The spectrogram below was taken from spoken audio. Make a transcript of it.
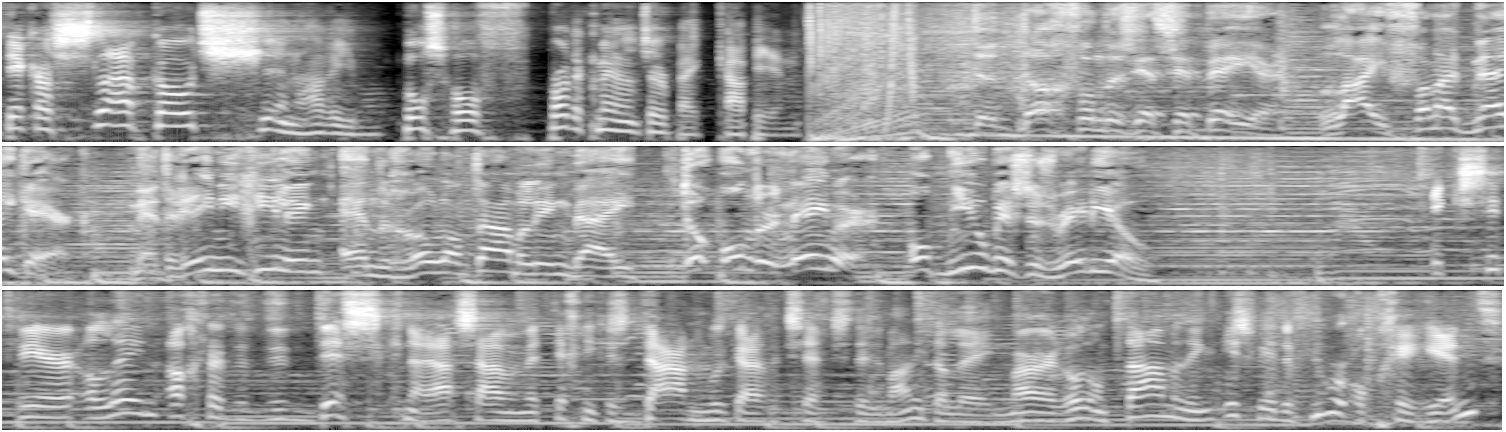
Dekker, slaapcoach. En Harry Boshoff, product manager bij KPN. De dag van de ZZP'er. Live vanuit Nijkerk. Met Remy Gieling en Roland Tameling bij De Ondernemer. Op Nieuw Business Radio. Ik zit weer alleen achter de, de desk. Nou ja, samen met technicus Daan moet ik eigenlijk zeggen. Ik zit helemaal niet alleen. Maar Roland Tameling is weer de vloer opgerend.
